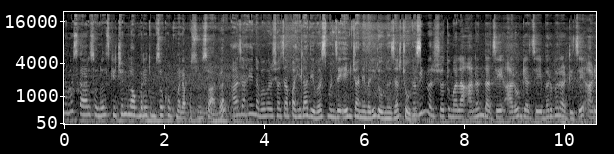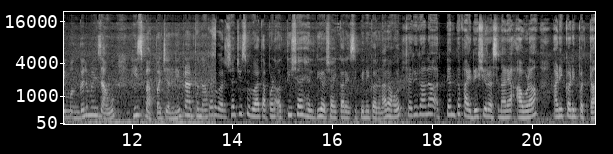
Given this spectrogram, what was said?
नमस्कार सोनल्स किचन ब्लॉगमध्ये तुमचं खूप मनापासून स्वागत. आज आहे नववर्षाचा पहिला दिवस म्हणजे एक जानेवारी दोन हजार चोवीस. नवीन वर्ष तुम्हाला आनंदाचे आरोग्याचे भरभराटीचे आणि मंगलमय जावो हीच बाप्पा चरणी प्रार्थना. तर वर्षाची सुरुवात आपण अतिशय हेल्दी अशा एका रेसिपीने करणार आहोत. शरीराला अत्यंत फायदेशीर असणाऱ्या आवळा आणि कढीपत्ता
